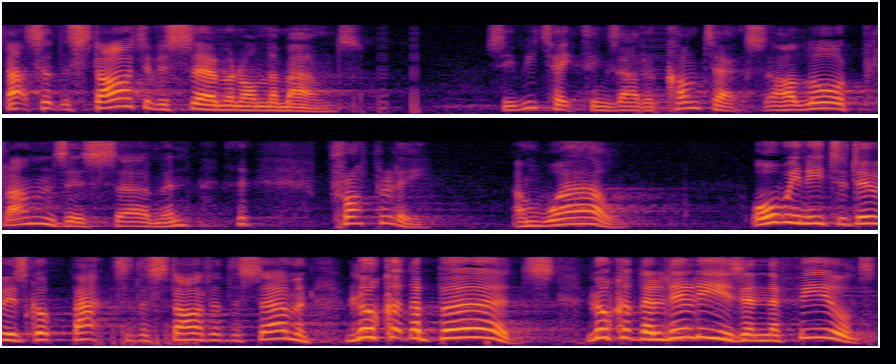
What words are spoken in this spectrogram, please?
That's at the start of his Sermon on the Mount. See, we take things out of context. Our Lord plans his sermon properly and well. All we need to do is look back to the start of the sermon. Look at the birds. Look at the lilies in the fields.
